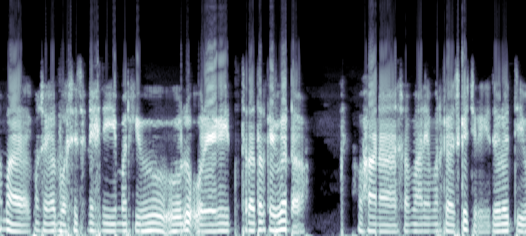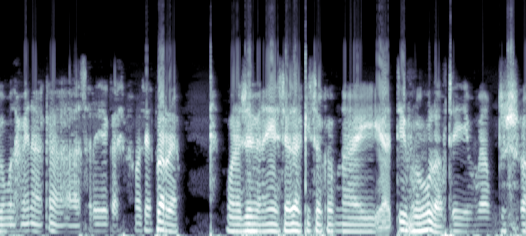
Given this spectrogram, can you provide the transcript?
ama kun sagaal boqol lixdii markii uu la wareegay tala dalka uganda waxaana soomaaliya markaas ka jiray dowladdii uu madaxweynaha ka ahaa sareeya gaasi maxamed said barre. Museveni ayaa socdaalkiisa koobnaa ayaa dib ugu laabtay magaalada muqdisho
